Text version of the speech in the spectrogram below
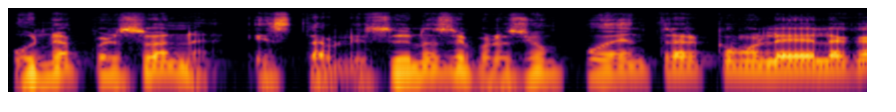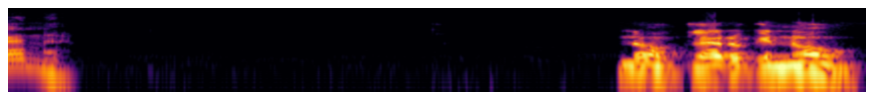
una persona establecida una separación puede entrar como le dé la gana. No, claro que no.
